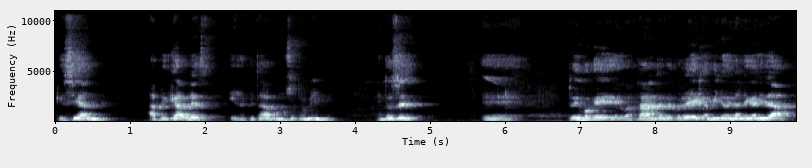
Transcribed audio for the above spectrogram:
que sean aplicables y respetadas por nosotros mismos. Entonces, eh, Tuvimos que bastante recorrer el camino de la legalidad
